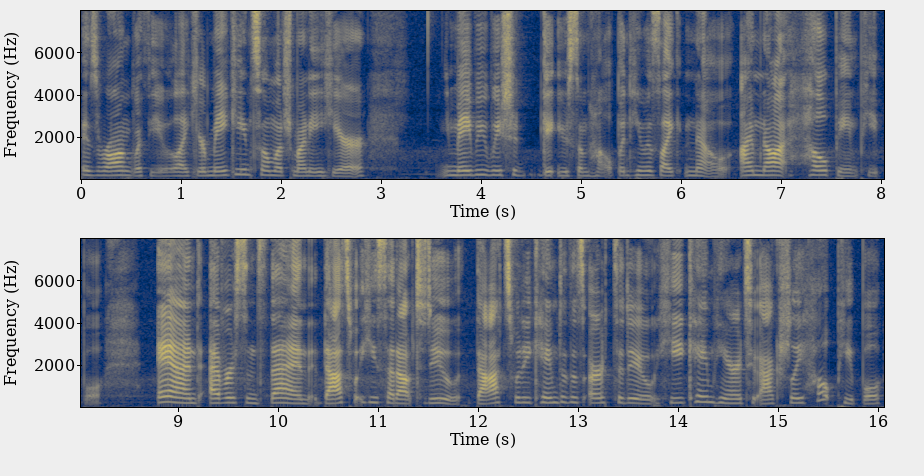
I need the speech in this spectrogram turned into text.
is wrong with you? Like, you're making so much money here. Maybe we should get you some help. And he was like, No, I'm not helping people. And ever since then, that's what he set out to do. That's what he came to this earth to do. He came here to actually help people.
